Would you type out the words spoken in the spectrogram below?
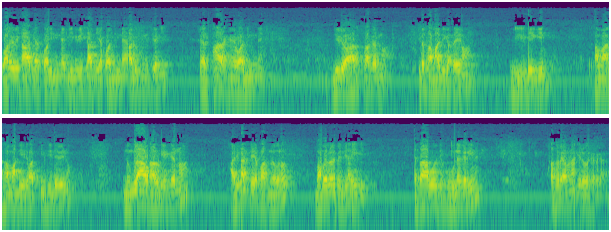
වල විසාදියක් වදින්නේ නැහැ, ගිනි විසාදියක් වදින්නේ නැහැ, අලු කිංසියනි. සත්පාරකේ වදින්නේ නැහැ. දිව්‍ය ආරක්ෂා කරනවා. ඊට සමාධිගත වෙනවා. වේගින් සමාධියටපත් කිසි දෙ වෙනවා. නුඹලාව කල්කේ කරනවා. අරිහත්ත්වයටපත් නොවුනොත් බබලෝ පිළිලා හිවි. යථාභෝධි පුහුණ කරගෙන සසර ගමන කෙරව කරගන්න.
